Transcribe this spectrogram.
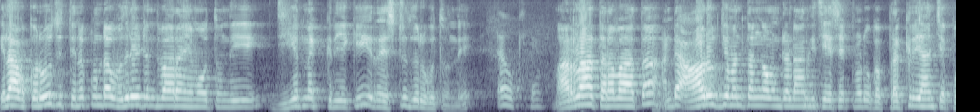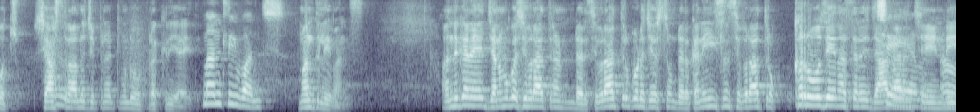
ఇలా ఒకరోజు తినకుండా వదిలేయటం ద్వారా ఏమవుతుంది? జీర్ణక్రియకి రెస్ట్ దొరుకుతుంది. మరలా తర్వాత అంటే ఆరోగ్యవంతంగా ఉండడానికి చేసేటువంటి ఒక ప్రక్రియ అని చెప్పొచ్చు. శాస్త్రాలు చెప్పినటువంటి ఒక ప్రక్రియ ఇది. మంత్లీ వన్స్ మంత్లీ వన్స్ అందుకనే జన్మకు శివరాత్రి అంటుంటారు. శివరాత్రి కూడా చేస్తుంటారు. కనీసం శివరాత్రి ఒక్క రోజైనా సరే జాగారం చేయండి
